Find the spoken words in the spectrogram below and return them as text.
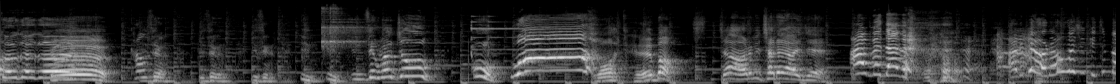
고고고. 네. 가운데. 인생은 인생은 인생은 인, 인, 인생 왼쪽 오 와 와 대박 자 아름이 차례야 이제 아왜 나는 아르미 어려운 거 시키지 마.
